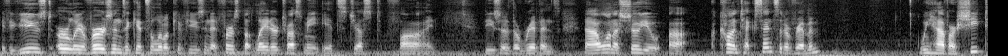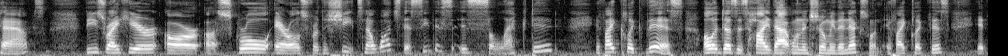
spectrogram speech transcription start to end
If you've used earlier versions, it gets a little confusing at first, but later, trust me, it's just fine. These are the ribbons. Now I want to show you uh, a context-sensitive ribbon. We have our sheet tabs. These right here are uh, scroll arrows for the sheets. Now watch this. See this is selected? If I click this, all it does is hide that one and show me the next one. If I click this, it,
